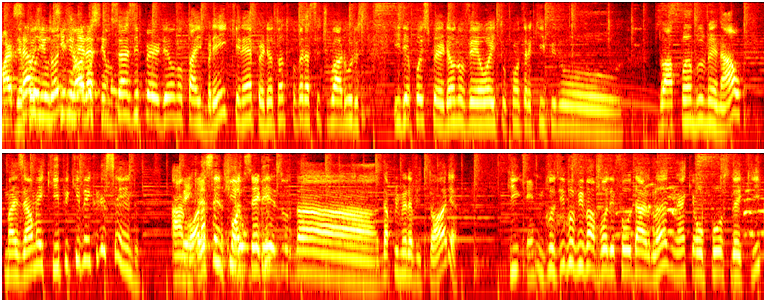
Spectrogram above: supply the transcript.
Marcelo e o time merecem O César perdeu no tie break, né? Perdeu tanto pro Veracity Guarulhos e depois perdeu no V8 contra a equipe do, do Apan Blumenau. Mas é uma equipe que vem crescendo. Agora sentiram o peso que... da, da primeira vitória. Que, inclusive o Viva Vôlei foi o Darlan, né? Que é o oposto da equipe.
